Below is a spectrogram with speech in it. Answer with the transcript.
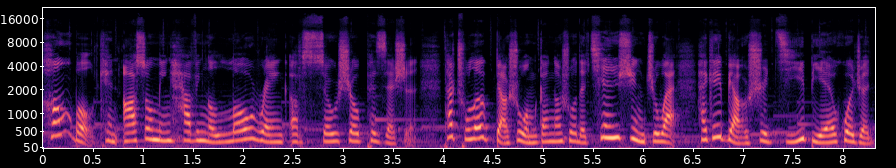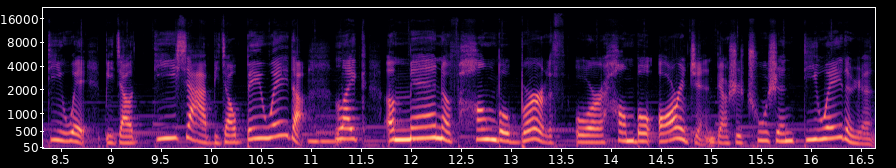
humble can also mean having a low rank of social position. 它除了表示我们刚刚说的谦逊之外，还可以表示级别或者地位比较低下、比较卑微的。Like a man of humble birth or humble origin，表示出身低微的人。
